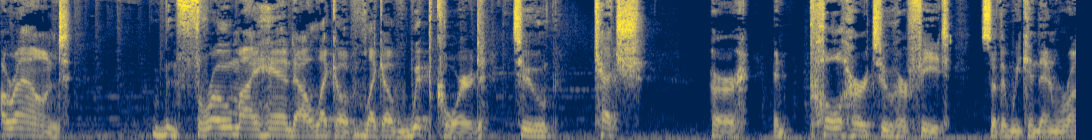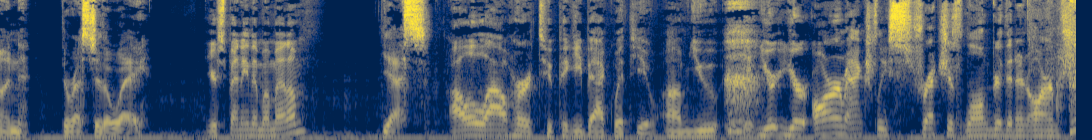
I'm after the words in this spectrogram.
around, throw my hand out like a like a whipcord to catch her and pull her to her feet, so that we can then run the rest of the way. You're spending the momentum. Yes. I'll allow her to piggyback with you. Um, you, your your arm actually stretches longer than an arm should.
